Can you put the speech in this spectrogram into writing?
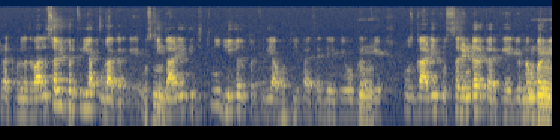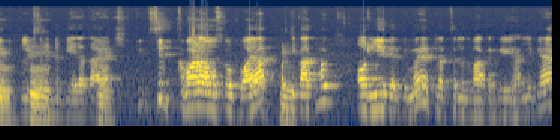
ट्रक में लदवा ले सभी प्रक्रिया पूरा करके उसकी हम्म। गाड़ी की जितनी लीगल प्रक्रिया होती है पैसे दे के वो करके उस गाड़ी को सरेंडर करके जो नंबर हम्म। प्लेट हम्म। सरेंडर किया जाता है सिर्फ़ कबाड़ा उसका उठवाया प्रतीकात्मक और ले करके मैं ट्रक से लदवा करके यहाँ लेके आया।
